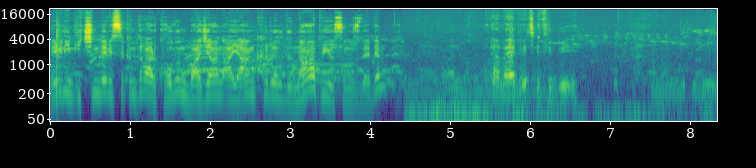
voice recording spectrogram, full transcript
Ne bileyim içinde bir sıkıntı var. Kolun, bacağın, ayağın kırıldı. Ne yapıyorsunuz dedim. Kama hivi itibii. Kama nani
